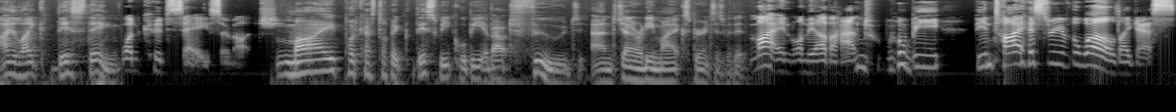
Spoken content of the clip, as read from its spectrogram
I Like This Thing. One could say so much. My podcast topic this week will be about food and generally my experiences with it. Mine, on the other hand, will be the entire history of the world, I guess.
